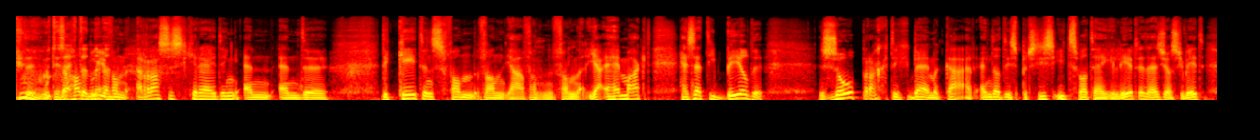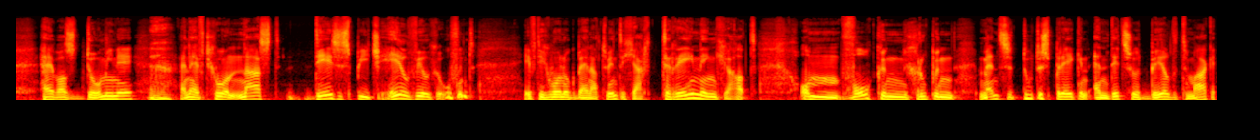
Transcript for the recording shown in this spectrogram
de, het is de echt een, een- van rassenscheiding en, en de, de ketens van... van, ja, van, van ja, hij, maakt, hij zet die beelden zo prachtig bij elkaar. En dat is precies iets wat hij geleerd heeft. Zoals je weet, hij was dominee. En hij heeft gewoon naast deze speech heel veel geoefend. Heeft hij gewoon ook bijna twintig jaar training gehad om volken, groepen, mensen toe te spreken en dit soort beelden te maken.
